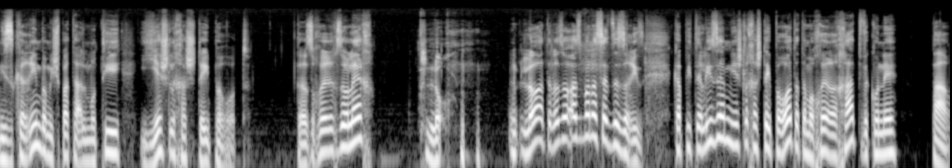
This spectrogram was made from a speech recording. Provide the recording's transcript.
נזכרים במשפט האלמותי, יש לך שתי פרות. אתה זוכר איך זה הולך? לא. לא, אתה לא זוכר? אז בוא נעשה את זה זריז. קפיטליזם, יש לך שתי פרות, אתה מוכר אחת וקונה פר.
